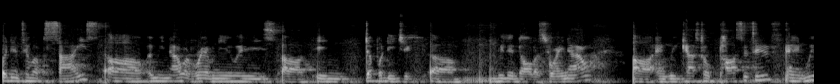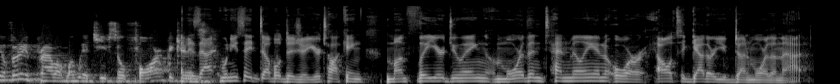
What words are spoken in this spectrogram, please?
but in terms of size, uh, I mean, our revenue is uh, in double-digit um, million dollars right now uh, and we cash flow positive, and we are very proud of what we achieved so far. Because and is that when you say double digit, you're talking monthly? You're doing more than 10 million, or altogether you've done more than that?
